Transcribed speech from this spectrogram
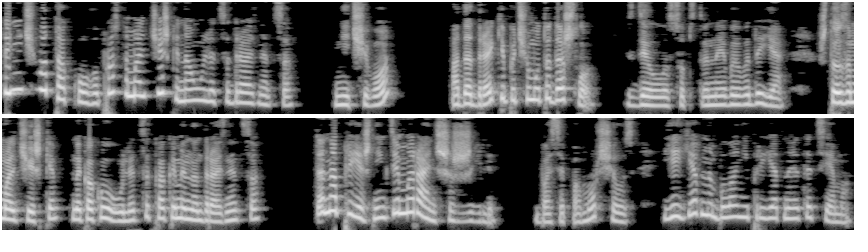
Да ничего такого, просто мальчишки на улице дразнятся. Ничего? А до драки почему-то дошло. Сделала собственные выводы я. Что за мальчишки? На какой улице? Как именно дразнятся? Да на прежней, где мы раньше жили. Вася поморщилась, ей явно была неприятна эта тема.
